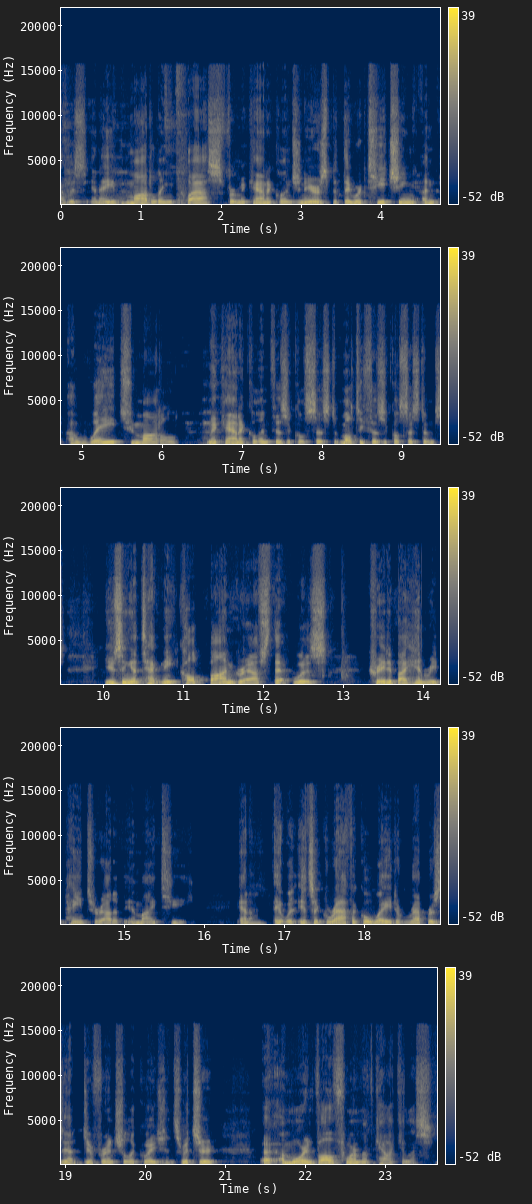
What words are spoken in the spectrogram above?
I was in a modeling class for mechanical engineers, but they were teaching an, a way to model mechanical and physical system, multi-physical systems using a technique called bond graphs that was created by Henry Paynter out of MIT. And hmm. it was it's a graphical way to represent differential equations, which are a, a more involved form of calculus.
